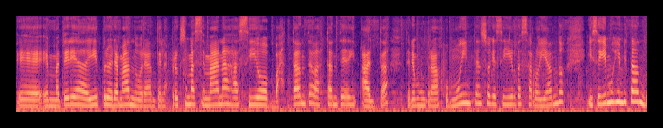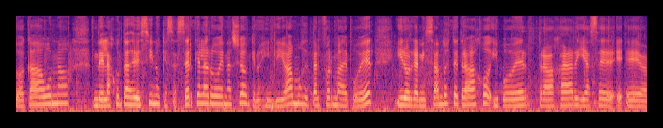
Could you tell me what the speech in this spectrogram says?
eh, en materia de ir programando durante las próximas semanas ha sido bastante, bastante alta. Tenemos un trabajo muy intenso que seguir desarrollando y seguimos invitando a cada uno de las juntas de vecinos que se acerque a la gobernación, que nos inscriban de tal forma de poder ir organizando este trabajo y poder trabajar y hacer, eh, eh,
